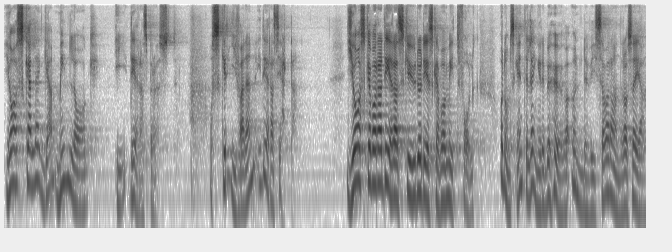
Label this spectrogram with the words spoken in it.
Jag ska lägga min lag i deras bröst och skriva den i deras hjärtan. Jag ska vara deras Gud och det ska vara mitt folk och de ska inte längre behöva undervisa varandra och säga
